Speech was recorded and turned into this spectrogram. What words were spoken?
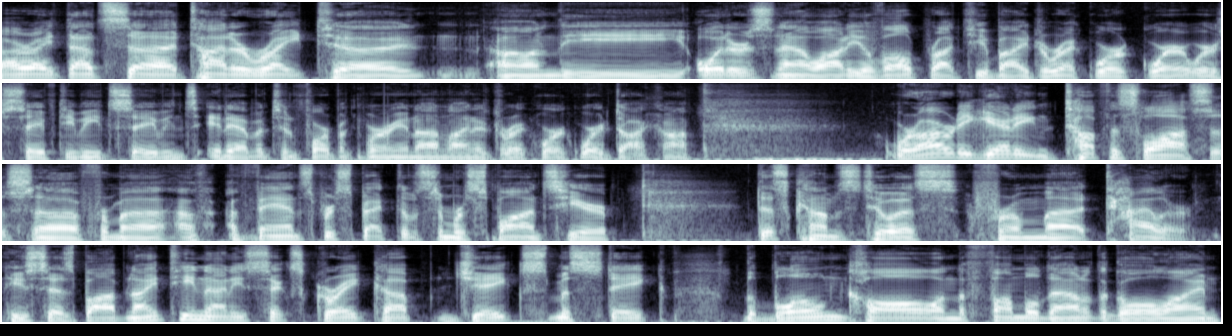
All right, that's uh, Tyler Wright uh, on the Oilers Now Audio Vault, brought to you by Direct Workwear, where safety meets savings in Edmonton, Fort McMurray, and online at directworkwear.com. We're already getting toughest losses uh, from a, a, fan's perspective, some response here. This comes to us from uh, Tyler. He says, Bob, 1996 Grey Cup, Jake's mistake, the blown call on the fumble down at the goal line.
